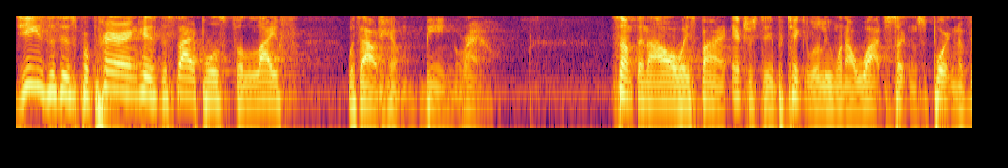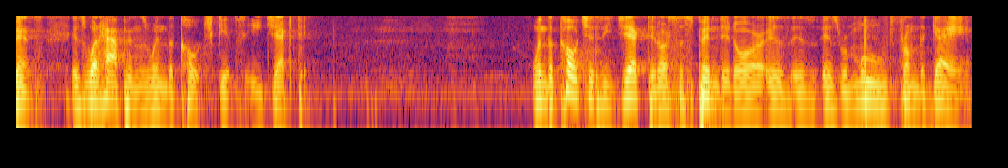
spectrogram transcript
Jesus is preparing his disciples for life without him being around. Something I always find interesting, particularly when I watch certain sporting events, is what happens when the coach gets ejected when the coach is ejected or suspended or is, is, is removed from the game,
